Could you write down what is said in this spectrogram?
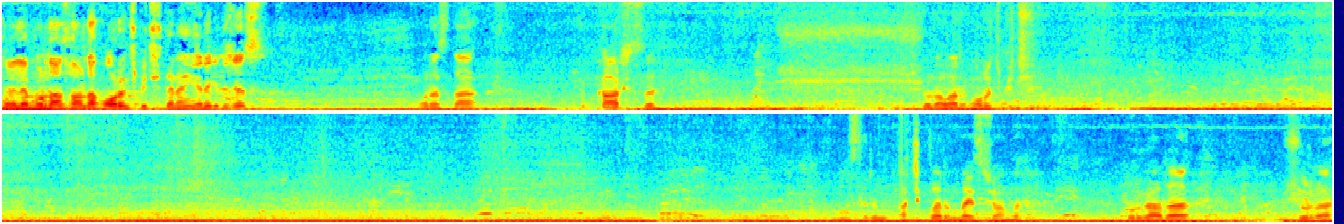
Şöyle buradan sonra da Orange Beach denen yere gideceğiz. Orası da şu karşısı. Şuralar Orange Beach. Açıklarındayız şu anda. Hurghada şurada.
